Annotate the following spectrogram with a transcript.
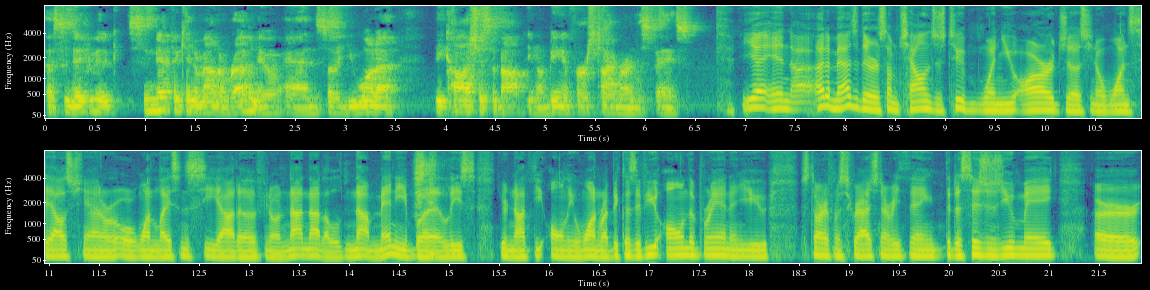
a significant significant amount of revenue, and so you want to be cautious about you know being a first timer in the space. Yeah, and I'd imagine there are some challenges too when you are just you know one sales channel or, or one licensee out of you know not not a, not many, but at least you're not the only one, right? Because if you own the brand and you start from scratch and everything, the decisions you make are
